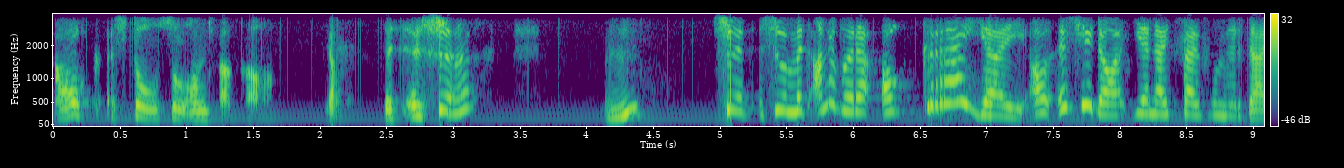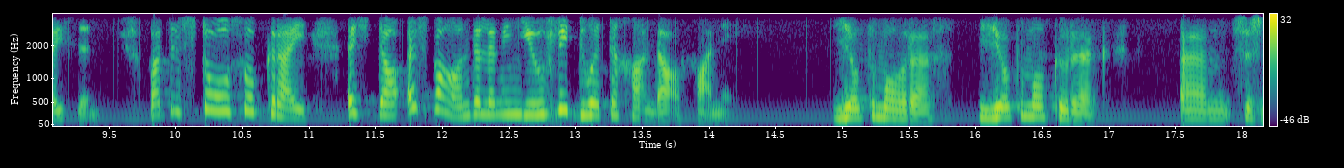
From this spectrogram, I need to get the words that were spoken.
dalk 'n stolsel ontwikkel. Ja, dit is so. Hm? So so met ander woorde al kry jy al is jy daar eenheid 500 000 wat 'n stolsel kry, is daar is behandeling en jy hoef nie dood te gaan daarvan nie. Heeltemal reg. Heeltemal korrek. Ehm um, soos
